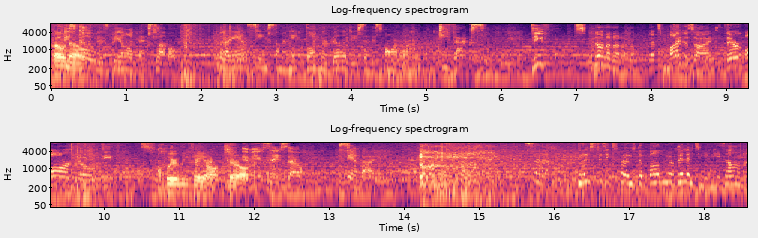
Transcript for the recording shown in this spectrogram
Oh his no. His code is beyond next level. But I am seeing some innate vulnerabilities in his armor. Defects. Defects? No, no, no, no, no. That's my design. There are no defects. Clearly they are. There are. If you say so. Stand by. Sir, Ghost has exposed a vulnerability in his armor.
